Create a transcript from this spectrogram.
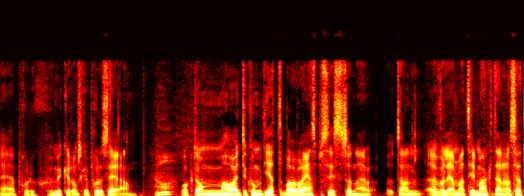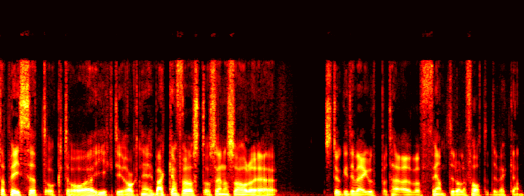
eh, hur mycket de ska producera. Och de har inte kommit jättebra överens på sistone utan överlämnat till marknaden att sätta priset och då gick det ju rakt ner i backen först och sen så har det stuckit iväg uppåt här över 50 dollar fatet i veckan.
